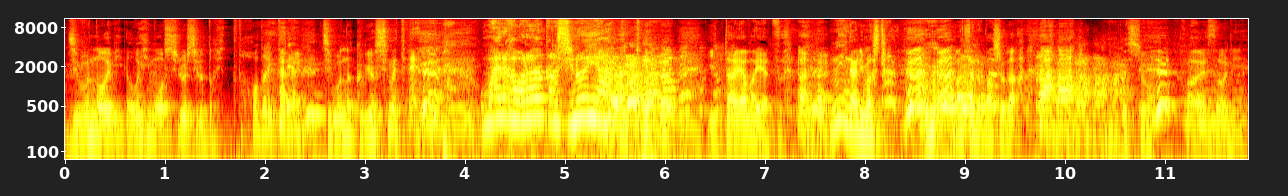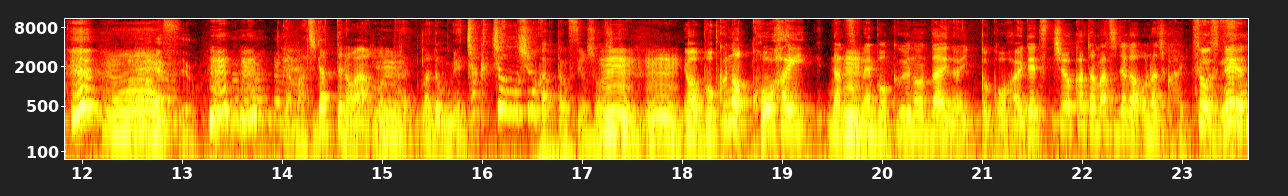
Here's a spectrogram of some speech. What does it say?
自分の帯帯紐をしるしるとほどいて自分の首を絞めて「お前らが笑わんから死ぬんや!」って言ったやばいやつになりました。町田の場所がいいでしょ。うかわいそうに。いいですよ。いや町田ってのはもう、まあでもめちゃくちゃ面白かったんですよ正うん直、うん。要は僕の後輩なんですよね、うん。僕の代の1個後輩で土岡と町田が同じく入ってきたそうですね。よ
